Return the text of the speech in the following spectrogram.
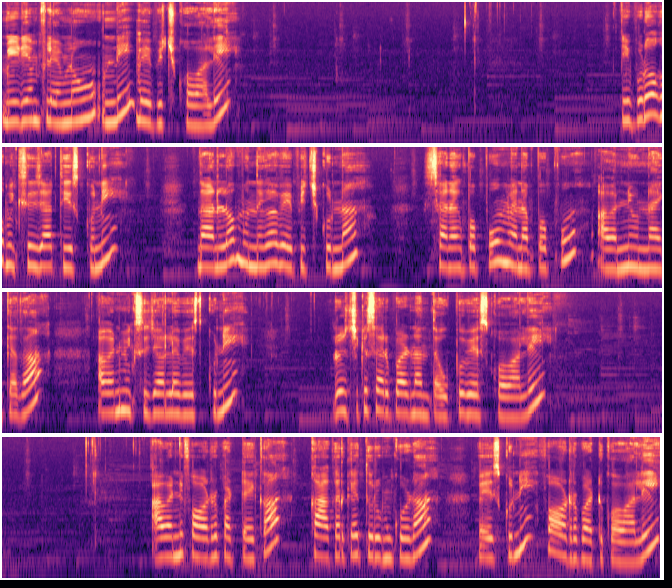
మీడియం ఫ్లేమ్లో ఉండి వేపించుకోవాలి. ఇప్పుడు ఒక మిక్సీ జార్ తీసుకుని దానిలో ముందుగా వేపించుకున్న శనగపప్పు మినపప్పు అవన్నీ ఉన్నాయి కదా. అవన్నీ మిక్సీ జార్లో వేసుకుని రుచికి సరిపడినంత ఉప్పు వేసుకోవాలి. అవన్నీ పౌడర్ పట్టాక కాకరకాయ తురుము కూడా వేసుకుని పౌడర్ పట్టుకోవాలి.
